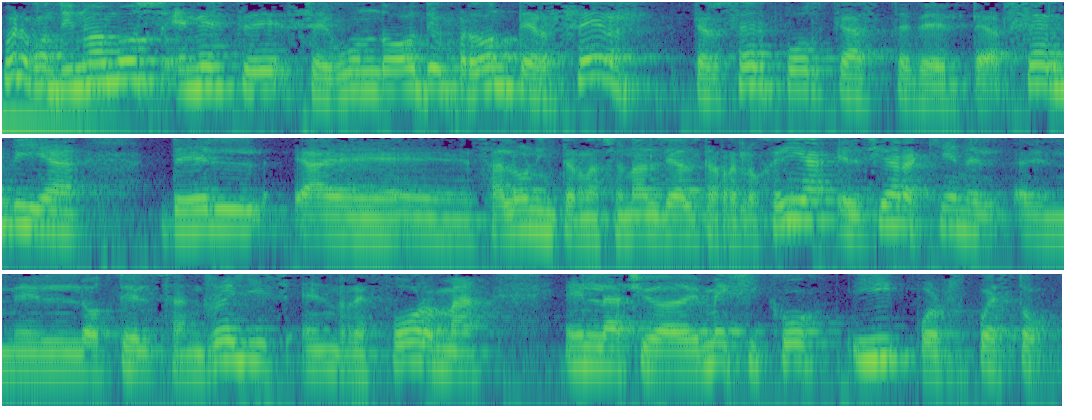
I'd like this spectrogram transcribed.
Bueno, continuamos en este segundo, perdón, tercer, tercer podcast del tercer día del eh, Salón Internacional de Alta Relojería, el CIAR aquí en el, en el Hotel San Reyes, en Reforma, en la Ciudad de México y por supuesto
